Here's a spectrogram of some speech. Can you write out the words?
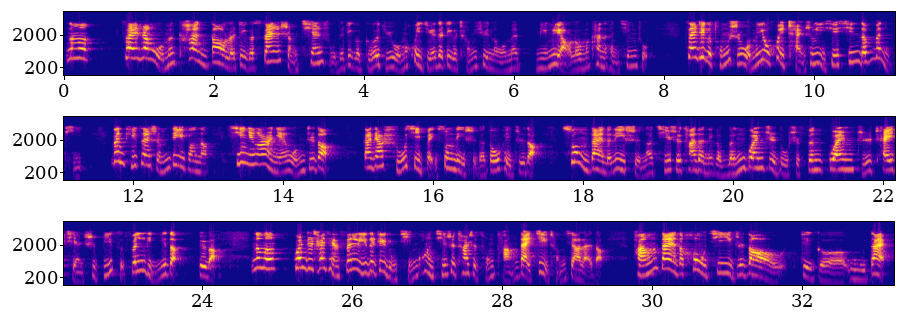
那么，再让我们看到了这个三省签署的这个格局，我们会觉得这个程序呢，我们明了了，我们看得很清楚。在这个同时，我们又会产生一些新的问题。问题在什么地方呢？西宁二年，我们知道，大家熟悉北宋历史的都会知道，宋代的历史呢，其实它的那个文官制度是分官职差遣，是彼此分离的，对吧？那么官职差遣分离的这种情况，其实它是从唐代继承下来的。唐代的后期一直到这个五代，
